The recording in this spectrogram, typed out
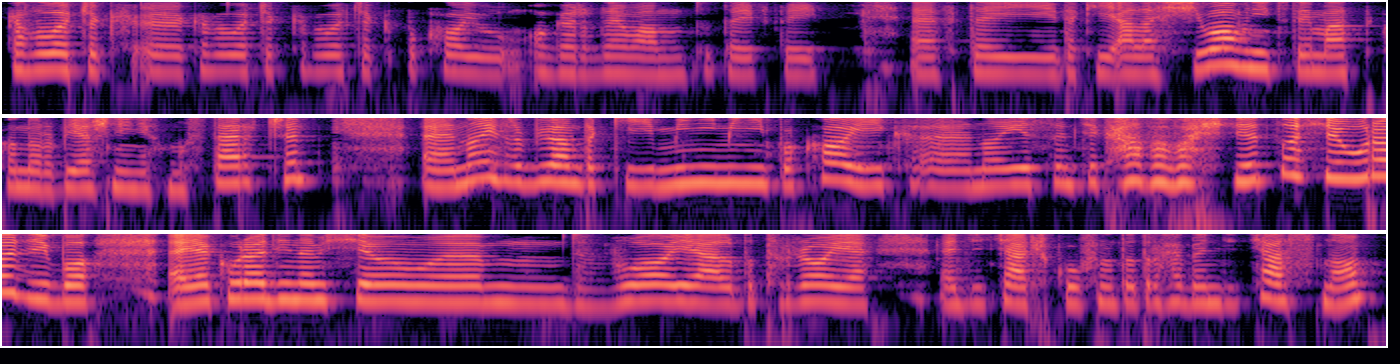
kawałeczek, e, kawałeczek, kawałeczek pokoju ogarnęłam tutaj w tej, e, w tej takiej ala siłowni. Tutaj ma Konor bieżnie, niech mu starczy. E, no i zrobiłam taki mini, mini pokoik. No i jestem ciekawa właśnie, co się urodzi, bo jak urodzi nam się dwoje albo troje dzieciaczków, no to trochę będzie ciasno.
